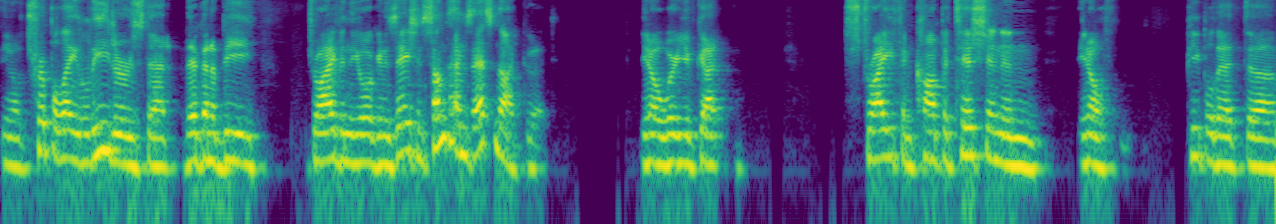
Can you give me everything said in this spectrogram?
you know AAA leaders that they're going to be driving the organization. Sometimes that's not good. You know, where you've got strife and competition and you know people that uh,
